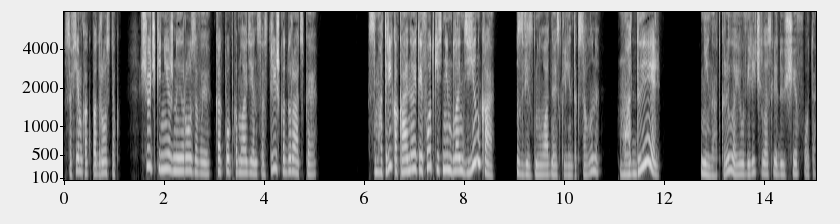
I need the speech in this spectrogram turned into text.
Совсем как подросток. Щечки нежные розовые, как попка младенца, стрижка дурацкая. «Смотри, какая на этой фотке с ним блондинка!» взвизгнула одна из клиенток салона. «Модель!» Нина открыла и увеличила следующее фото,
